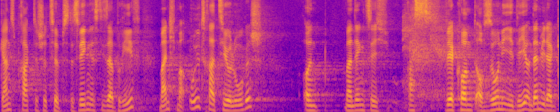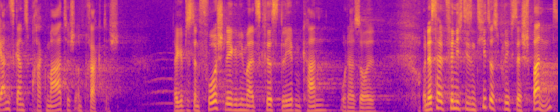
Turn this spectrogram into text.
Ganz praktische Tipps. Deswegen ist dieser Brief manchmal ultra theologisch und man denkt sich, was, wer kommt auf so eine Idee? Und dann wieder ganz, ganz pragmatisch und praktisch. Da gibt es dann Vorschläge, wie man als Christ leben kann oder soll. Und deshalb finde ich diesen Titusbrief sehr spannend.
